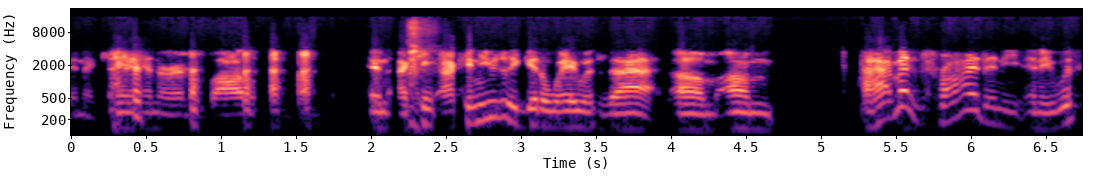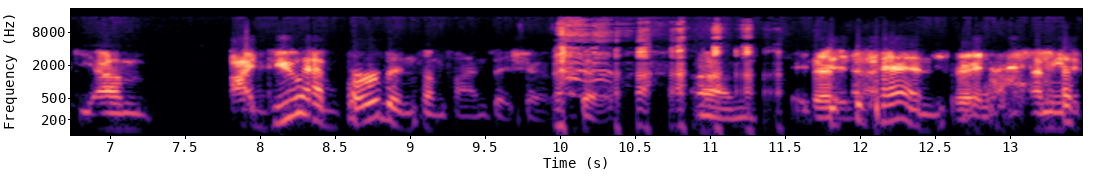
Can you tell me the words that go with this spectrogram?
in a can or in a bottle, and I can I can usually get away with that. Um, um, I haven't tried any any whiskey. Um, I do have bourbon sometimes at shows, so um, it Very just nice. depends. Nice. I mean, if,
